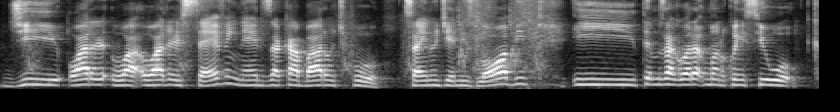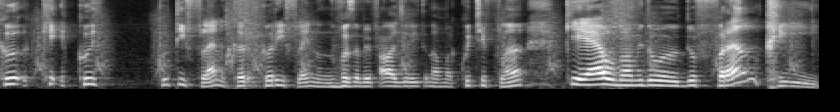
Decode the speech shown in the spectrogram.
de Water, Water 7, né? Eles acabaram, tipo, saindo de Ennis Lobby. E temos agora, mano, conheci o Cutiflan, Curiflan, não vou saber falar direito não, mas Cutiflan, que é o nome do, do Frank.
